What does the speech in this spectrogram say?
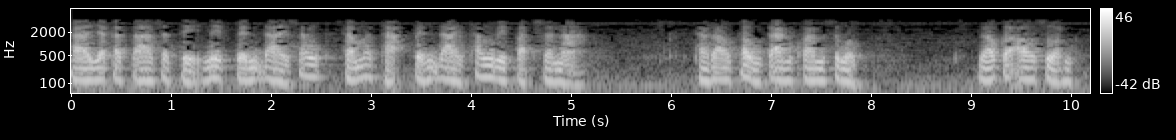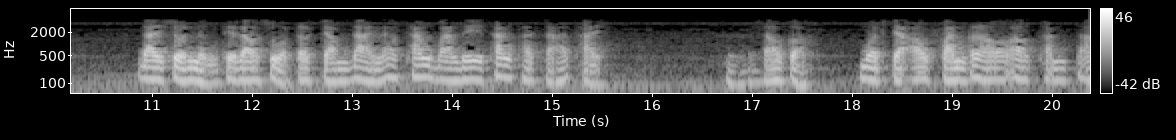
กายกตาสตินี่เป็นได้ทั้งสมถะเป็นได้ทั้งวิปัสสนา ถ้าเราต้องการความสงบ เราก็เอาส่วนใดส่วนหนึ่งที่เราสวดเราจำได้แล้วทั้งบาลีทั้งภาษาไทย เราก็หมดจะเอาฟันก็เราเอาทันตา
